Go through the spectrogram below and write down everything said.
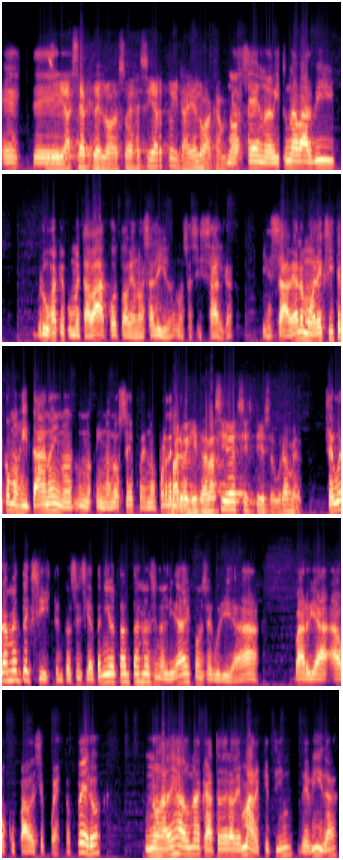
Este, Sí, acéptelo, eso es cierto y nadie lo va a no cambiar. sé, no he visto una Barbie bruja que fume tabaco, todavía no ha salido, no sé si salga. Quién sabe, a lo mejor existe como gitana y no, no- y no lo sé, pues no por Barbie gitana sí debe existir, seguramente. Seguramente existe, entonces si ha tenido tantas nacionalidades, con seguridad Barbie ha, ha ocupado ese puesto. Pero nos ha dejado una cátedra de marketing, de vida,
